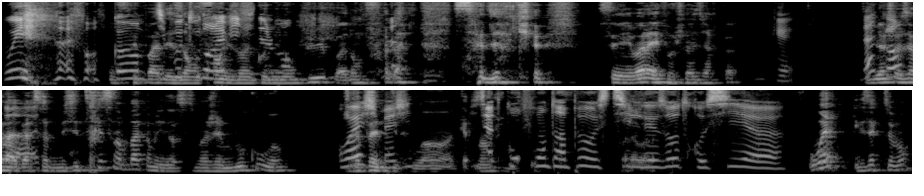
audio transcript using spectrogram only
Oui, on comme fait un pas petit des peu tout dans enfants la des vie inconnus finalement. non plus, quoi. Donc voilà, c'est-à-dire que c'est voilà, il faut choisir quoi. Ok. Faut bien D'accord. choisir la bah, personne, mais c'est très sympa comme exercice. Moi, j'aime beaucoup. Hein. Ouais, j'imagine. hein, Ça te confronte un peu au style Voilà, des autres aussi. euh, Ouais, exactement.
